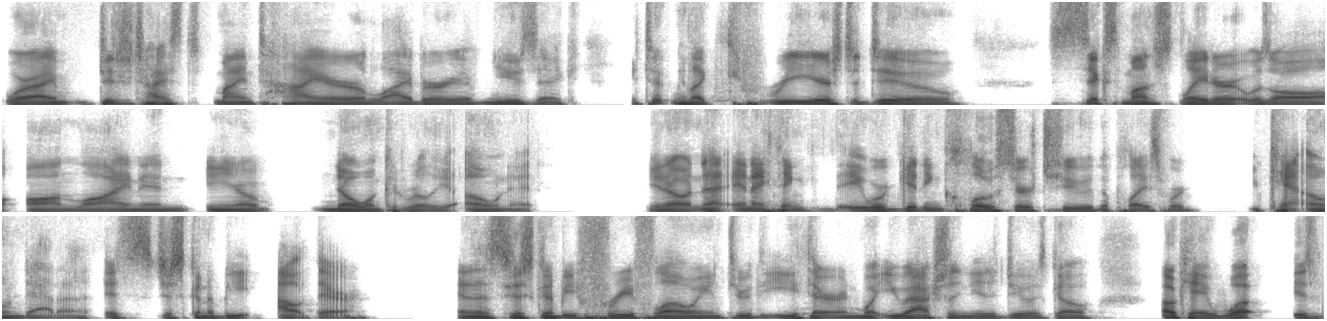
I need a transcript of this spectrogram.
where I digitized my entire library of music. It took me like three years to do. Six months later, it was all online, and you know, no one could really own it. You know, and, and I think they were getting closer to the place where you can't own data. It's just going to be out there, and it's just going to be free flowing through the ether. And what you actually need to do is go, okay, what is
